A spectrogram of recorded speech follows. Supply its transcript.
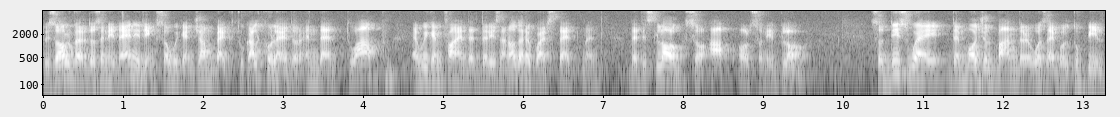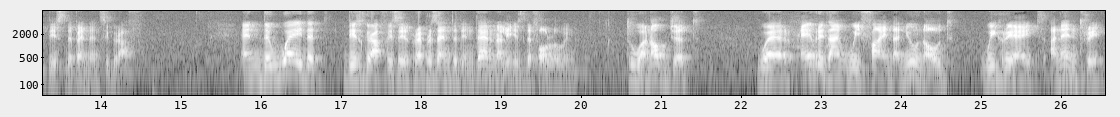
Resolver doesn't need anything, so we can jump back to calculator and then to app, and we can find that there is another required statement that is log, so app also needs log. So this way, the module bundler was able to build this dependency graph. And the way that this graph is represented internally is the following. Through an object where every time we find a new node, we create an entry,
